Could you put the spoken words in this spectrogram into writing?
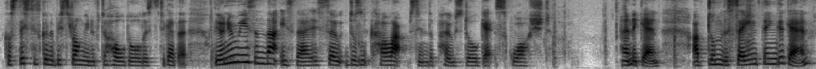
because this is going to be strong enough to hold all this together. The only reason that is there is so it doesn't collapse in the post or get squashed. And again, I've done the same thing again,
